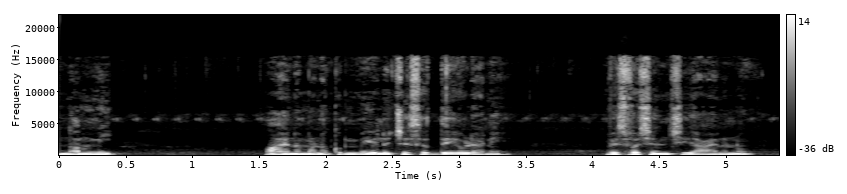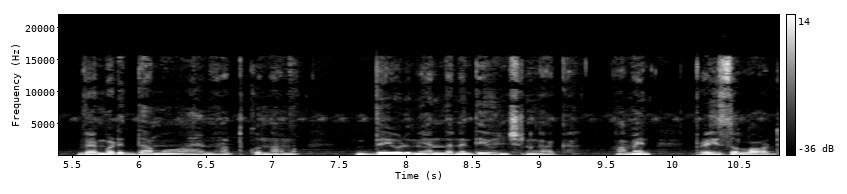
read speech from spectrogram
నమ్మి ఆయన మనకు మేలు చేసే దేవుడని విశ్వసించి ఆయనను వెంబడిద్దాము ఆయన హత్తుకుందాము. దేవుడు మీ అందరినీ దీవించను గాక I mean praise the lord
